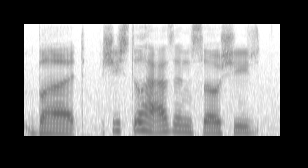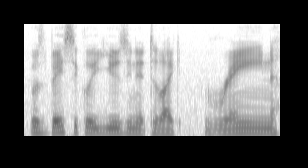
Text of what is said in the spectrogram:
But she still has, and so she was basically using it to like rain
